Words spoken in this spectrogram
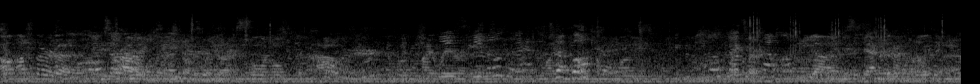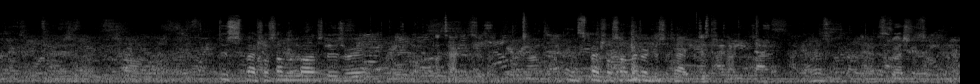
I'll start a I'll going over the tower with my He, rare. he knows that I have to chop off. He knows I have to chop off. The, the deck that I'm building. Just special summon monsters, right? Attack position. And special summon or just attack? Just attack position. Special summon.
